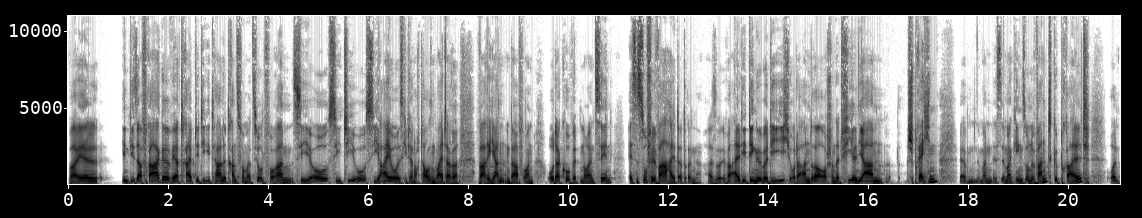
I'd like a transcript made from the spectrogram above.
weil in dieser Frage, wer treibt die digitale Transformation voran, CEO, CTO, CIO, es gibt ja noch tausend weitere Varianten davon, oder Covid-19, es ist so viel Wahrheit da drin. Also über all die Dinge, über die ich oder andere auch schon seit vielen Jahren sprechen. Ähm, man ist immer gegen so eine Wand geprallt und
